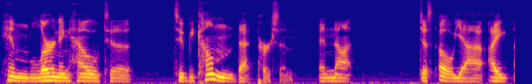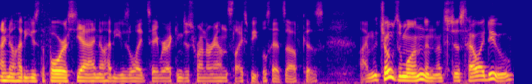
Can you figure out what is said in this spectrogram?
him learning how to to become that person and not just oh yeah I I know how to use the force yeah I know how to use a lightsaber I can just run around and slice people's heads off because I'm the chosen one and that's just how I do.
